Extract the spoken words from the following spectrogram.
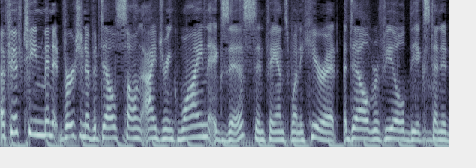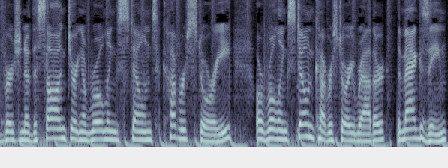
A 15 minute version of Adele's song I Drink Wine exists, and fans want to hear it. Adele revealed the extended version of the song during a Rolling Stones cover story, or Rolling Stone cover story, rather, the magazine.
